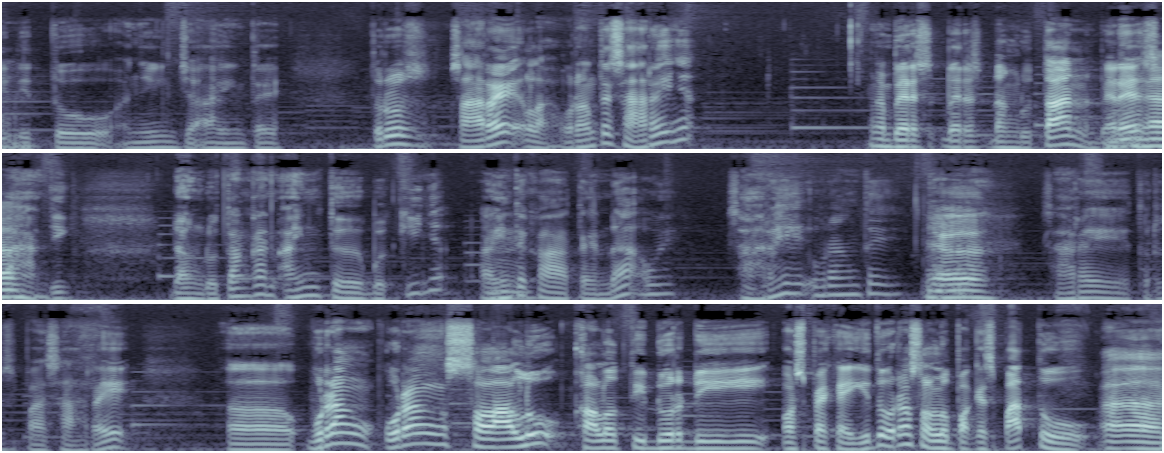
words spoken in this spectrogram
di ditu anjing cai aing teh. Terus sare lah, orang teh sarenya ngeberes-beres dangdutan, beres ah, anjing. Dangdutan kan aing teu beukinya, aing teh ka tenda we. Sare orang teh. Heeh. Sare terus pas sare eh orang orang selalu kalau tidur di ospek kayak gitu orang selalu pakai sepatu. Heeh.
